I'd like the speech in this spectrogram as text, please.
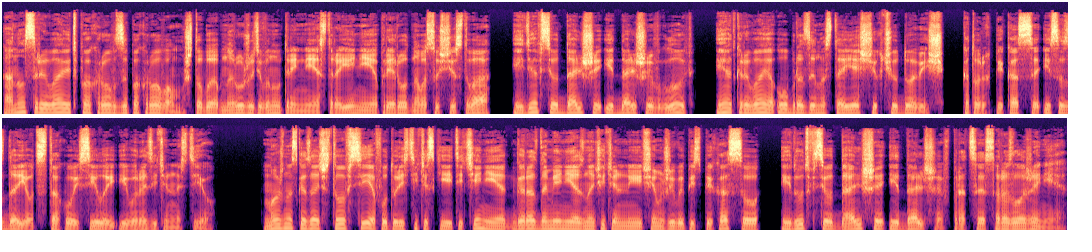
оно срывает покров за покровом, чтобы обнаружить внутреннее строение природного существа, идя все дальше и дальше вглубь и открывая образы настоящих чудовищ, которых Пикассо и создает с такой силой и выразительностью. Можно сказать, что все футуристические течения, гораздо менее значительные, чем живопись Пикассо, идут все дальше и дальше в процесс разложения.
